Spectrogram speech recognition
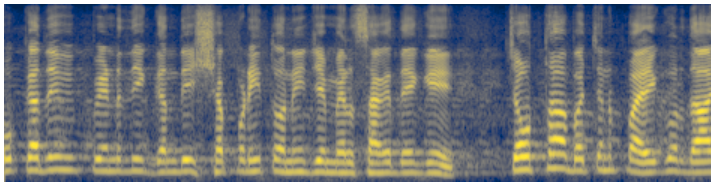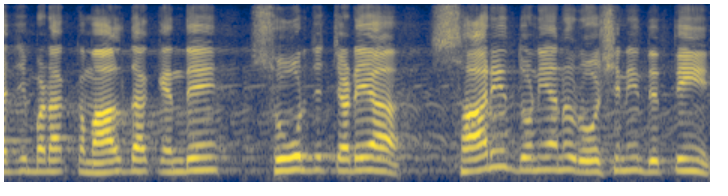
ਉਹ ਕਦੇ ਵੀ ਪਿੰਡ ਦੀ ਗੰਦੀ ਛੱਪੜੀ ਤੋਂ ਨਹੀਂ ਜੇ ਮਿਲ ਸਕਦੇਗੇ। ਚੌਥਾ ਬਚਨ ਭਾਈ ਗੁਰਦਾਸ ਜੀ ਬੜਾ ਕਮਾਲ ਦਾ ਕਹਿੰਦੇ, ਸੂਰਜ ਚੜਿਆ ਸਾਰੀ ਦੁਨੀਆ ਨੂੰ ਰੋਸ਼ਨੀ ਦਿੱਤੀ।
